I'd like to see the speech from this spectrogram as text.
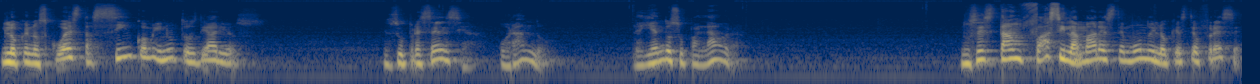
Y lo que nos cuesta cinco minutos diarios en su presencia, orando, leyendo su palabra. Nos es tan fácil amar este mundo y lo que éste ofrece.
